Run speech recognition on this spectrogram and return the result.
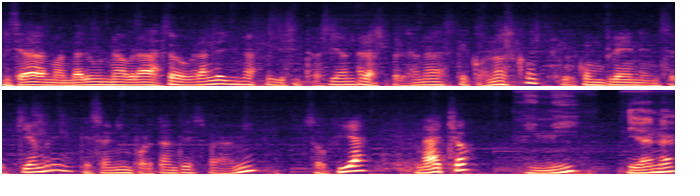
Quisiera mandar un abrazo grande y una felicitación a las personas que conozco que cumplen en septiembre, que son importantes para mí. Sofía, Nacho Mimi, Diana,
